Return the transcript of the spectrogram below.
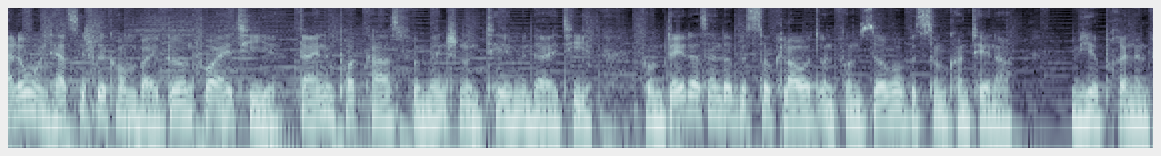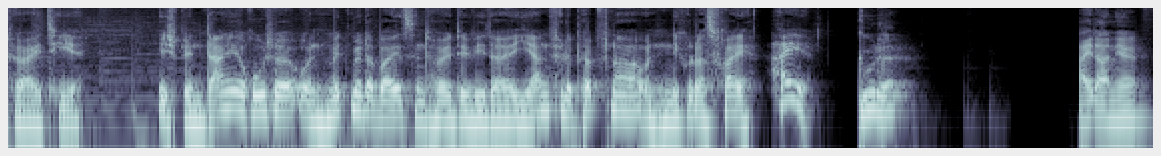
Hallo und herzlich willkommen bei Burn for IT, deinem Podcast für Menschen und Themen in der IT. Vom Data Center bis zur Cloud und vom Server bis zum Container. Wir brennen für IT. Ich bin Daniel Rusche und mit mir dabei sind heute wieder Jan-Philipp Höpfner und Nikolas Frei. Hi. Gute. Hi Daniel.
